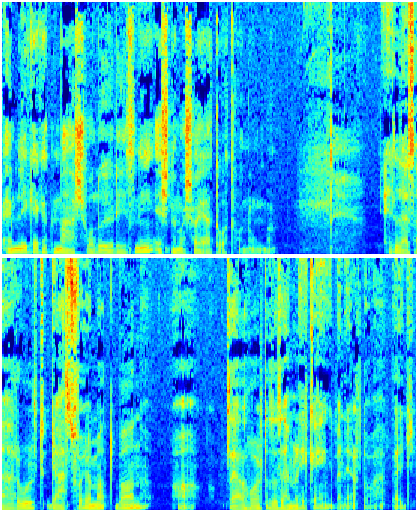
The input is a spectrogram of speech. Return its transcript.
emlékeket máshol őrizni, és nem a saját otthonunkban egy lezárult gyászfolyamatban az elholt az az emlékeinkben él tovább. Egy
